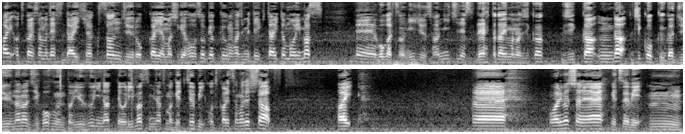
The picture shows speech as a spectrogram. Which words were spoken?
はい、お疲れ様です。第136回山重放送局も始めていきたいと思います。えー5月の23日ですね。ただいまの時間時間が、時刻が17時5分という風になっております。皆様月曜日お疲れ様でした。はい。えー、終わりましたね、月曜日。うん。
